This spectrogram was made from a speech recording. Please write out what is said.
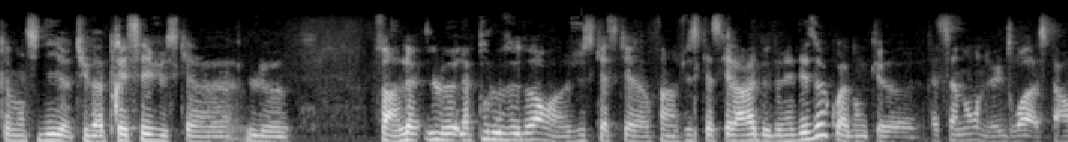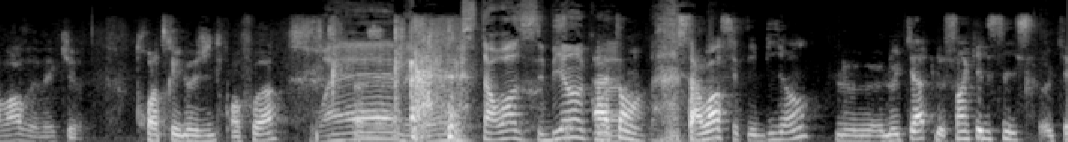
comment tu dis, tu vas presser jusqu'à le, enfin le, le- la poule aux œufs d'or jusqu'à ce qu'elle, enfin jusqu'à ce qu'elle arrête de donner des œufs quoi. Donc euh, récemment, on a eu le droit à Star Wars avec euh, trois trilogies trois fois. Ouais, mais bon, Star Wars c'est bien quoi. Attends, Star Wars c'était bien, le, le 4, le 5 et le 6, ok?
